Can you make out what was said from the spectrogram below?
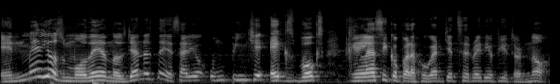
en medios modernos. Ya no es necesario un pinche Xbox clásico para jugar Jet Set Radio Future, no.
